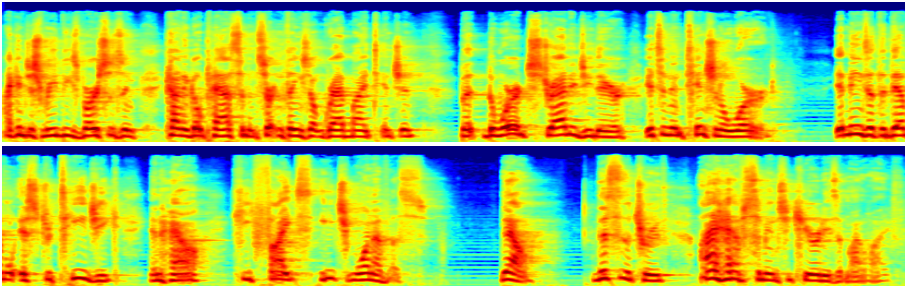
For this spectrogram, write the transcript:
I can just read these verses and kind of go past them, and certain things don't grab my attention. But the word strategy there, it's an intentional word. It means that the devil is strategic in how he fights each one of us. Now, this is the truth. I have some insecurities in my life.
